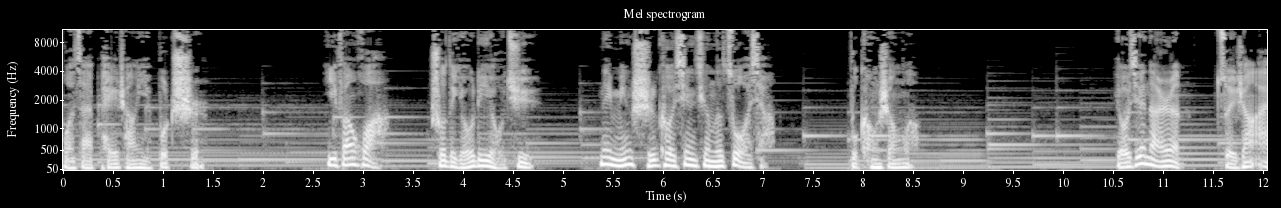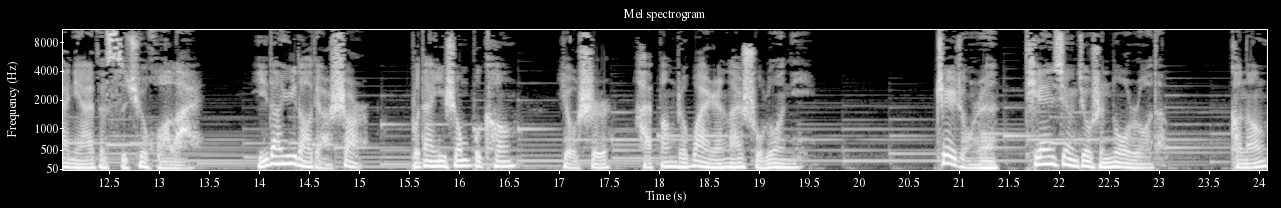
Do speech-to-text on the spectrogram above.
我再赔偿也不迟。”一番话说的有理有据。那名食客悻悻的坐下，不吭声了。有些男人嘴上爱你爱的死去活来，一旦遇到点事儿，不但一声不吭，有时还帮着外人来数落你。这种人天性就是懦弱的，可能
